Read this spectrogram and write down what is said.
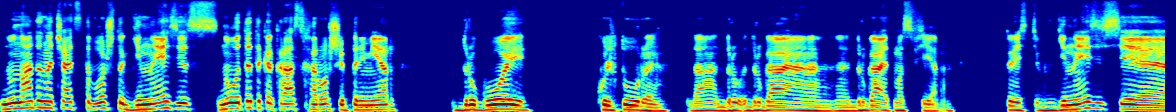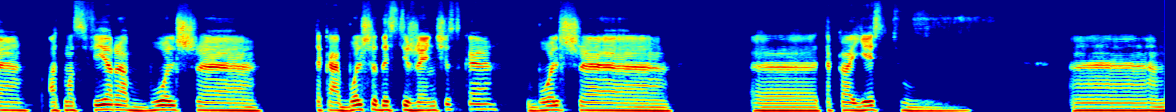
Ну, надо начать с того, что Genesis, ну, вот это как раз хороший пример другой культуры, да, дру- другая, э, другая атмосфера. То есть в Genesis атмосфера больше такая, больше достиженческая, больше э, такая есть э,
